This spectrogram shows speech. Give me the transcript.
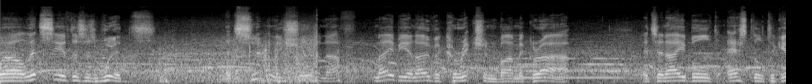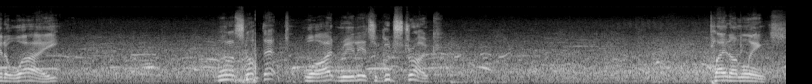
Well, let's see if this is width. It's certainly short enough. Maybe an overcorrection by McGrath. It's enabled Astle to get away. Well, it's not that wide, really. It's a good stroke. Played on length.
